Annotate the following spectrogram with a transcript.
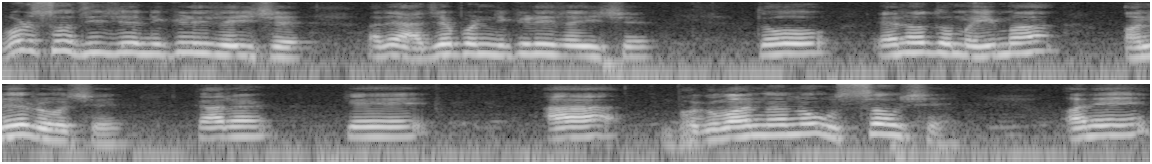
વર્ષોથી જે નીકળી રહી છે અને આજે પણ નીકળી રહી છે. તો એનો તો મહિમા અનેરો છે. કારણ કે આ ભગવાનનો ઉત્સવ છે. અને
